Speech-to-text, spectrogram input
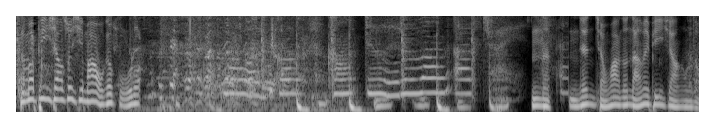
他妈冰箱最起码有个轱辘。嗯呐，你这讲话都难为冰箱了都。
